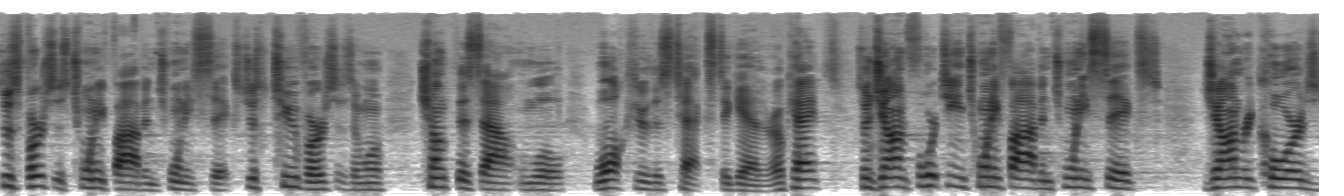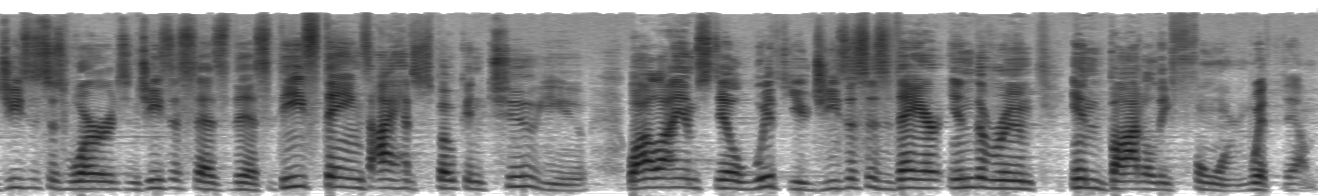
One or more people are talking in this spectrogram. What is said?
just verses 25 and 26, just two verses, and we'll chunk this out and we'll walk through this text together, okay? So, John 14, 25 and 26, John records Jesus' words, and Jesus says this These things I have spoken to you while I am still with you. Jesus is there in the room in bodily form with them.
